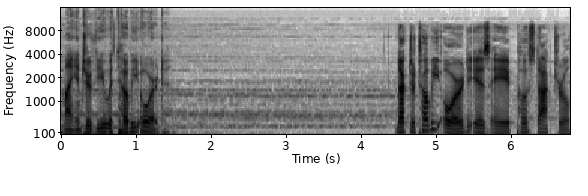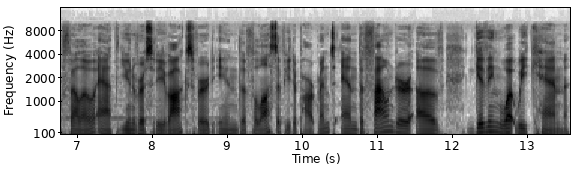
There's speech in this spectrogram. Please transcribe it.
my interview with Toby Ord. Dr. Toby Ord is a postdoctoral fellow at the University of Oxford in the philosophy department and the founder of Giving What We Can,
